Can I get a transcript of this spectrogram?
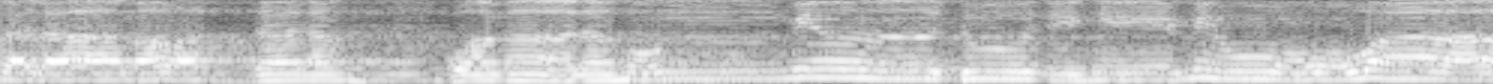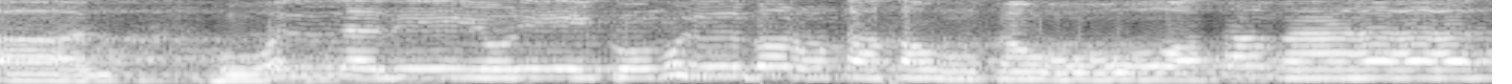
فلا مرد له وما لهم من دونه من وال هو الذي يريكم البرق خوفا وطمعا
